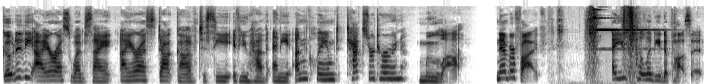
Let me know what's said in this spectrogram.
Go to the IRS website, irs.gov, to see if you have any unclaimed tax return moolah. Number five, a utility deposit.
